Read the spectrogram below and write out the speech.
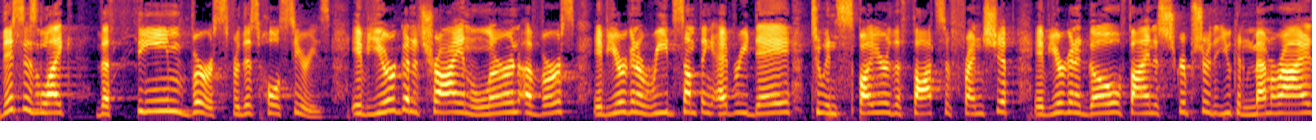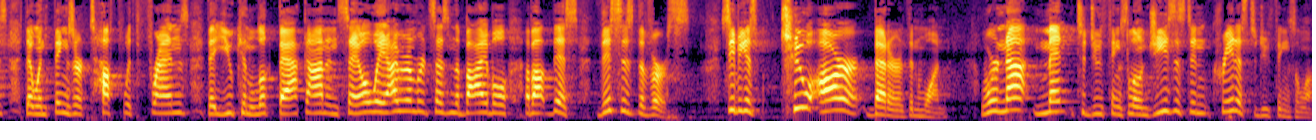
this is like the theme verse for this whole series. If you're going to try and learn a verse, if you're going to read something every day to inspire the thoughts of friendship, if you're going to go find a scripture that you can memorize, that when things are tough with friends, that you can look back on and say, oh, wait, I remember it says in the Bible about this. This is the verse. See, because two are better than one. We're not meant to do things alone. Jesus didn't create us to do things alone.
